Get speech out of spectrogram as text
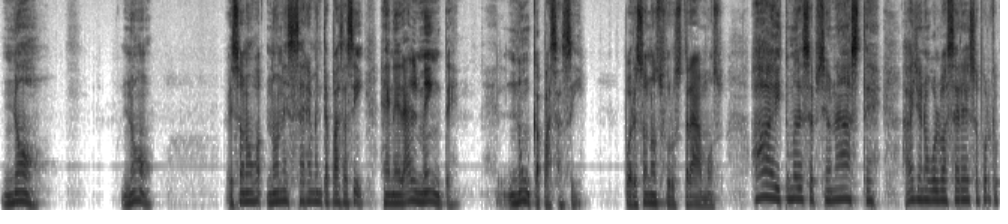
No, no. Eso no, no necesariamente pasa así. Generalmente nunca pasa así. Por eso nos frustramos. Ay, tú me decepcionaste. Ay, yo no vuelvo a hacer eso porque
